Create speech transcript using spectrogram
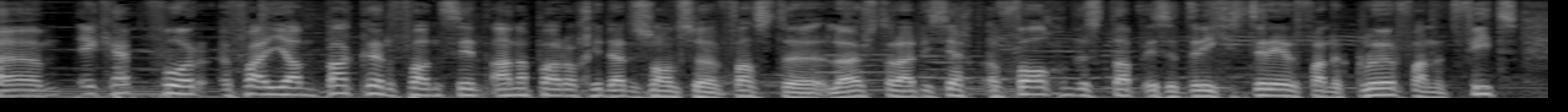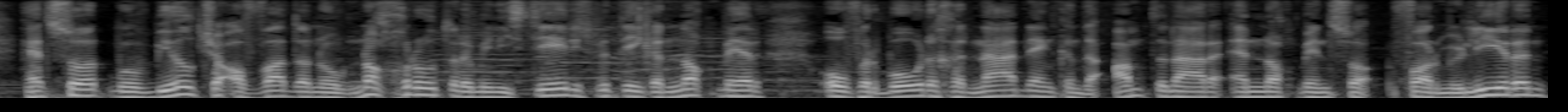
Ehm, ik heb voor van Jan Bakker van Sint-Anna-parochie, dat is onze vaste luisteraar, die zegt... een volgende stap is het registreren van de kleur van het fiets... het soort mobieltje of wat dan ook. Nog grotere ministeries betekent nog meer overbodige, nadenkende ambtenaren... en nog minder formulieren.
